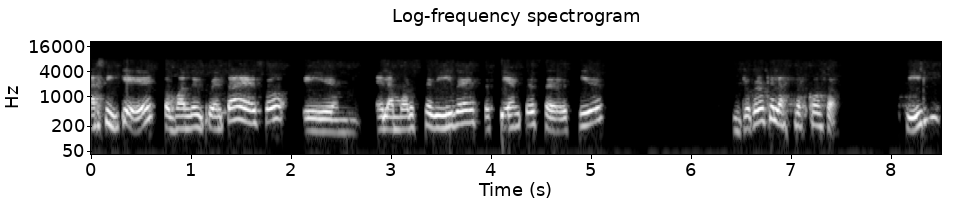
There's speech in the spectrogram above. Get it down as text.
Así que, tomando en cuenta eso, eh, el amor se vive, se siente, se decide. Yo creo que las tres cosas, sí,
